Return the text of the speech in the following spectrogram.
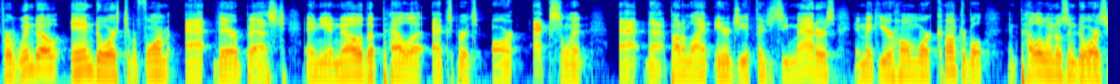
for window and doors to perform at their best. And you know the Pella experts are excellent at that. Bottom line, energy efficiency matters in making your home more comfortable, and Pella windows and doors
